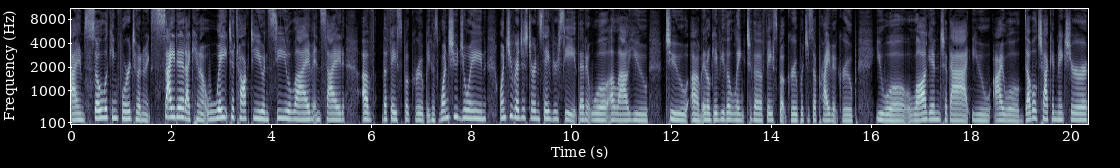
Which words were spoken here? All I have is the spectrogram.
I'm so looking forward to it. I'm excited. I cannot wait to talk to you and see you live inside of the Facebook group because once you join, once you register and save your seat, then it will allow you to, um, it'll give you the link to the Facebook group, which is a private group. You will log into that. You, I will double check and make sure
